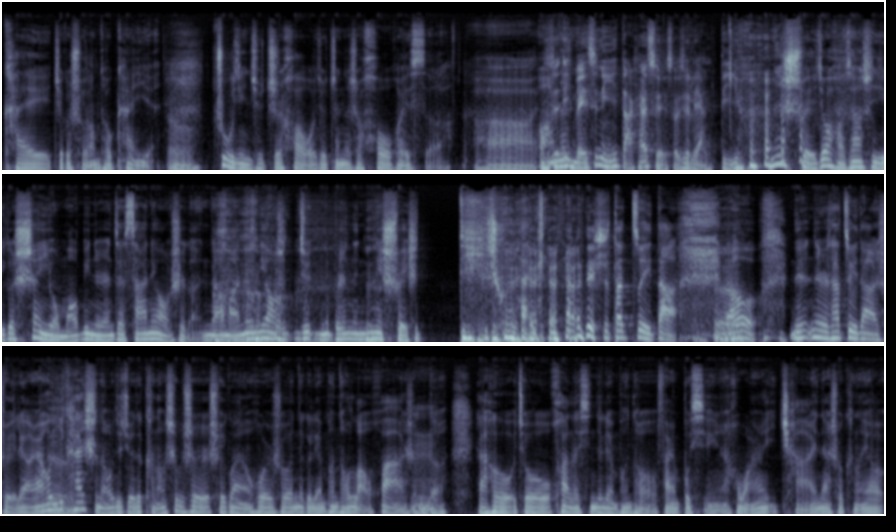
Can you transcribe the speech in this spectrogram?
开这个水龙头看一眼，嗯，住进去之后我就真的是后悔死了。啊！哦，那每次你一打开水的时候就两滴，那水就好像是一个肾有毛病的人在撒尿似的，你知道吗？那尿是 就那不是那那水是。滴出来的，然 后那是它最大，然后那那是它最大的水量。然后一开始呢，我就觉得可能是不是水管或者说那个莲蓬头老化什么的，然后就换了新的莲蓬头，发现不行。然后网上一查，人家说可能要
